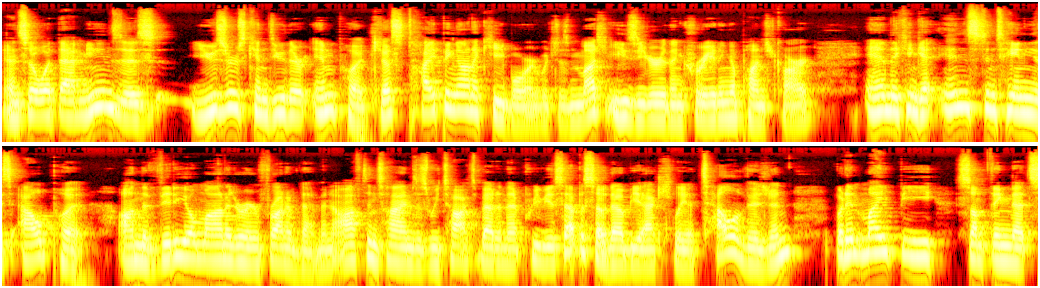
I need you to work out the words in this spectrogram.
And so what that means is users can do their input just typing on a keyboard, which is much easier than creating a punch card and they can get instantaneous output on the video monitor in front of them. And oftentimes, as we talked about in that previous episode, that would be actually a television, but it might be something that's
